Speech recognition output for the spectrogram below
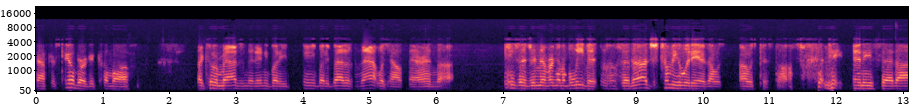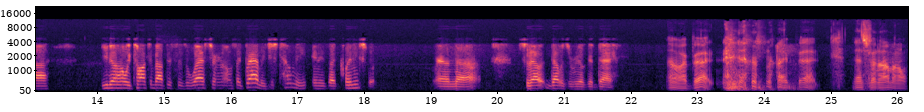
after Spielberg had come off." I couldn't imagine that anybody anybody better than that was out there. And uh, he said, "You're never going to believe it." And I said, uh, "Just tell me who it is." I was I was pissed off. and, he, and he said, uh, "You know how we talked about this as a western?" I was like, "Bradley, just tell me." And he's like, "Clint Eastwood." And uh, so that that was a real good day. Oh, I bet. I bet. That's phenomenal.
